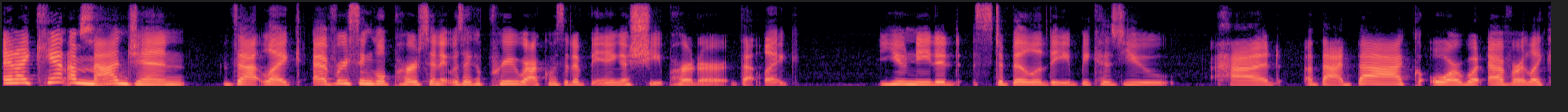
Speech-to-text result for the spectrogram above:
And I can't imagine that like every single person, it was like a prerequisite of being a sheep herder that like you needed stability because you had a bad back or whatever. Like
